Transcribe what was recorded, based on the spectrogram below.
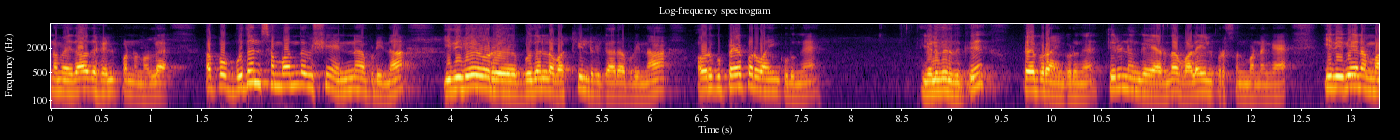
நம்ம ஏதாவது ஹெல்ப் பண்ணணும்ல. அப்போ புதன் சம்பந்த விஷயம் என்ன அப்படின்னா இதுவே ஒரு புதனில் வக்கீல் இருக்கார் அப்படின்னா அவருக்கு பேப்பர் வாங்கி கொடுங்க. எழுதுறதுக்கு பேப்பர் வாங்கி கொடுங்க. திருநங்கையாக இருந்தால் வளையல் ப்ரெசன்ட் பண்ணுங்கள் இதுவே நம்ம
